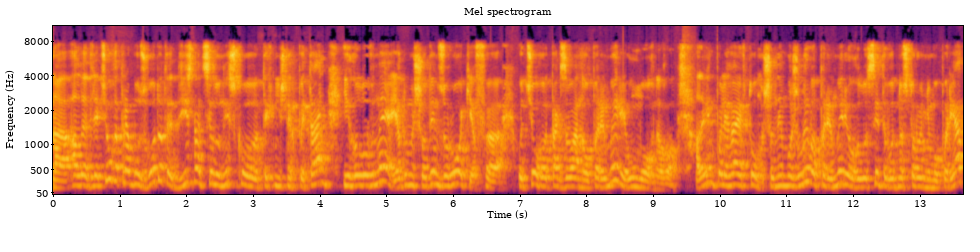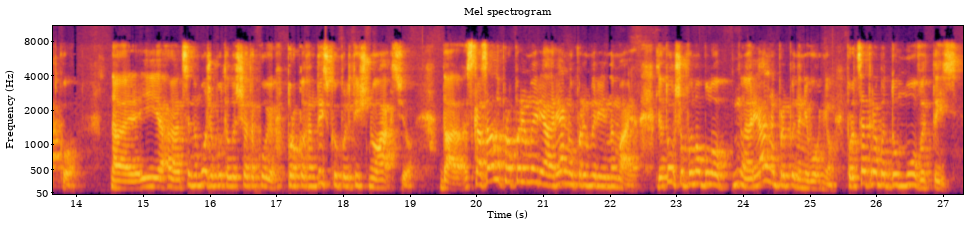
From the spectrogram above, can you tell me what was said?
Але для цього треба узгодити дійсно цілу низку технічних питань. І головне, я думаю, що один з уроків е, оцього так званого перемир'я умовного, але він полягає в тому, що неможливо перемир'я оголосити в односторонньому порядку. Е, І е, це не може бути лише такою пропагандистською політичною акцією. Да, сказали про перемир'я, а реального перемир'я немає. Для того, щоб воно було реальним припиненням вогню, про це треба домовитись.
